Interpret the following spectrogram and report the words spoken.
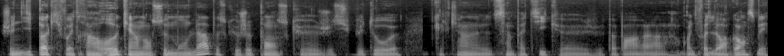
Je ne dis pas qu'il faut être un requin dans ce monde-là, parce que je pense que je suis plutôt euh, quelqu'un de sympathique, euh, je ne veux pas parler encore une fois de l'arrogance, mais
